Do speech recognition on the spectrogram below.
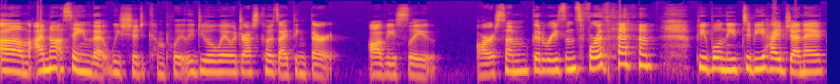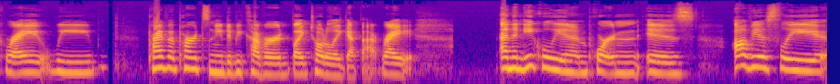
Um, i'm not saying that we should completely do away with dress codes. I think they're obviously are some good reasons for them. People need to be hygienic, right? We private parts need to be covered. Like, totally get that, right? And then equally important is obviously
